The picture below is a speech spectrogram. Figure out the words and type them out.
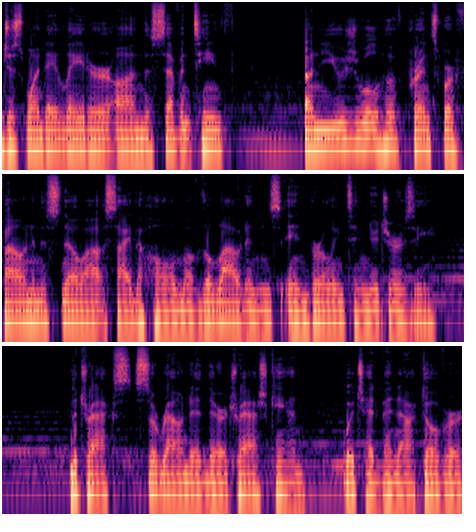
Just one day later, on the 17th, unusual hoofprints were found in the snow outside the home of the Loudons in Burlington, New Jersey. The tracks surrounded their trash can, which had been knocked over,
